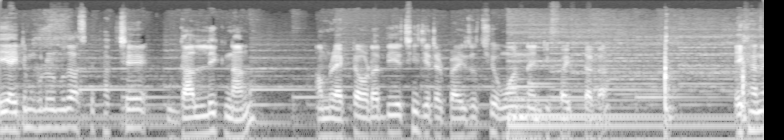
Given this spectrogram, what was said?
এই আইটেমগুলোর মধ্যে আজকে থাকছে গার্লিক নান আমরা একটা অর্ডার দিয়েছি, যেটার প্রাইস হচ্ছে ওয়ান নাইনটি ফাইভ টাকা। এখানে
